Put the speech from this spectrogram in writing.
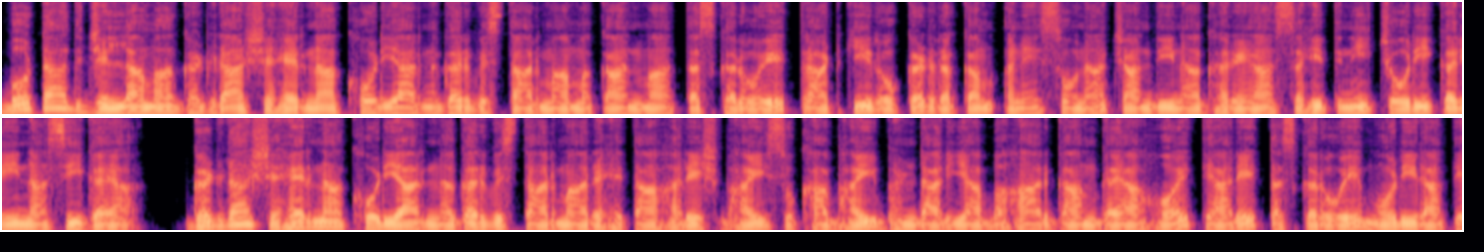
બોટાદ જિલ્લામાં ગઢડા શહેરના ખોડિયારનગર વિસ્તારમાં મકાનમાં તસ્કરોએ ત્રાટકી રોકડ રકમ અને સોના ચાંદીના ઘરેણાં સહિતની ચોરી કરી નાસી ગયા. ગઢડા શહેરના ખોડિયાર નગર વિસ્તારમાં રહેતા હરેશભાઈ સુખાભાઈ ભંડારિયા બહાર ગામ ગયા હોય ત્યારે તસ્કરોએ મોડી રાતે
